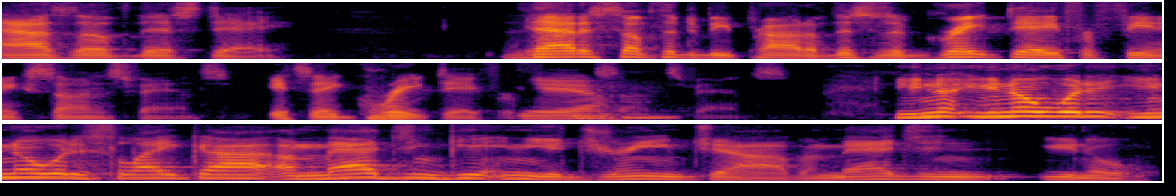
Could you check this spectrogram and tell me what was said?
as of this day. That is something to be proud of. This is a great day for Phoenix Suns fans. It's a great day for Phoenix Yeah. Suns fans. You know, you know what it, you know what it's like, guy. Imagine getting your dream job. Imagine, you know,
